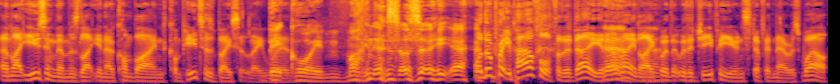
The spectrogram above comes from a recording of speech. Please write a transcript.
and like using them as like, you know, combined computers basically. Bitcoin with... miners or so, yeah. Well, they're pretty powerful for the day, you know yeah, what I mean? Like yeah. with, with a GPU and stuff in there as well.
